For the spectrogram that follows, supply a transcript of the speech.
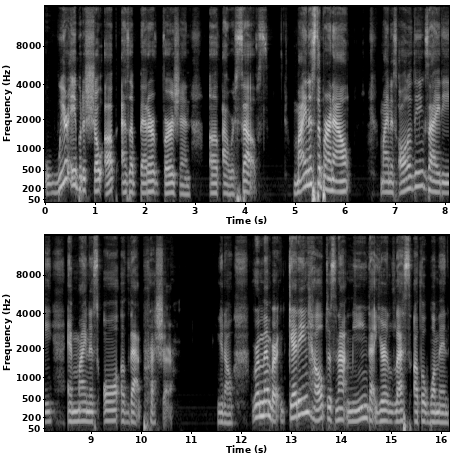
we're able to show up as a better version of ourselves, minus the burnout, minus all of the anxiety, and minus all of that pressure. You know, remember, getting help does not mean that you're less of a woman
